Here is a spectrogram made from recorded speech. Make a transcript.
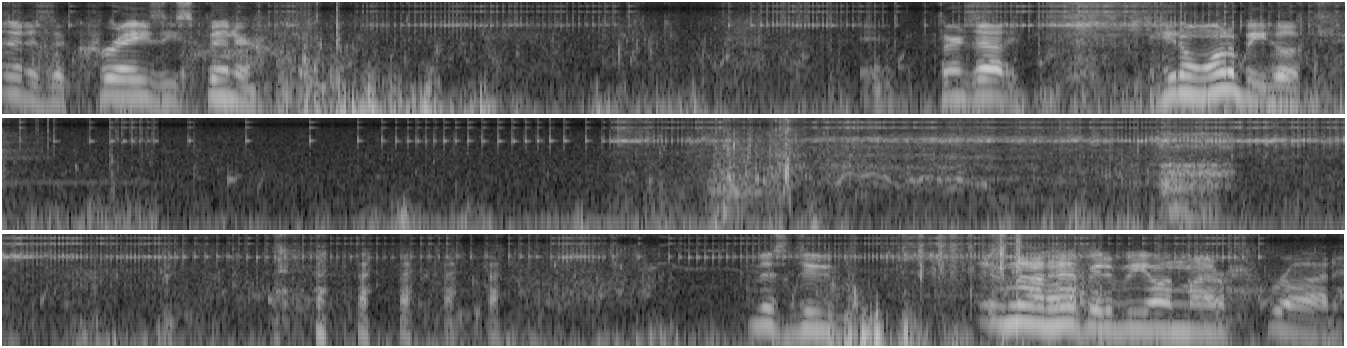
That is a crazy spinner. Turns out he don't want to be hooked. this dude is not happy to be on my rod.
